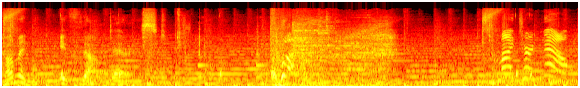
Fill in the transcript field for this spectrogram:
Coming, if thou darest. My turn now.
